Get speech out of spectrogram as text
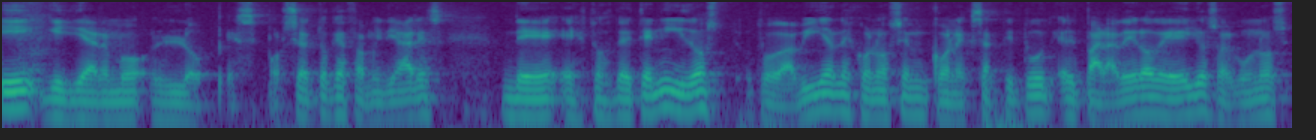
y Guillermo López. Por cierto que familiares de estos detenidos todavía desconocen con exactitud el paradero de ellos, algunos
